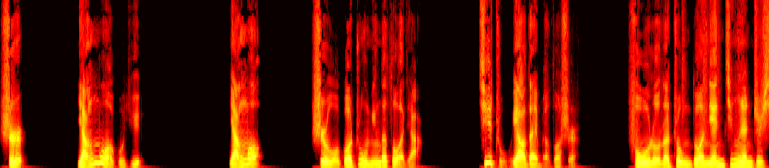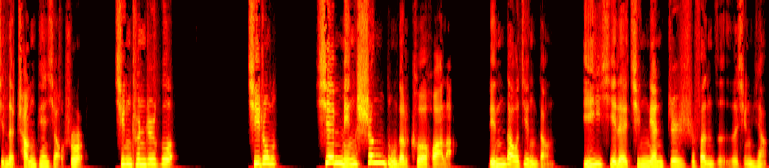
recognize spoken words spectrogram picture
十，杨墨故居。杨墨是我国著名的作家，其主要代表作是俘虏了众多年轻人之心的长篇小说《青春之歌》，其中。鲜明生动的刻画了林道静等一系列青年知识分子的形象。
